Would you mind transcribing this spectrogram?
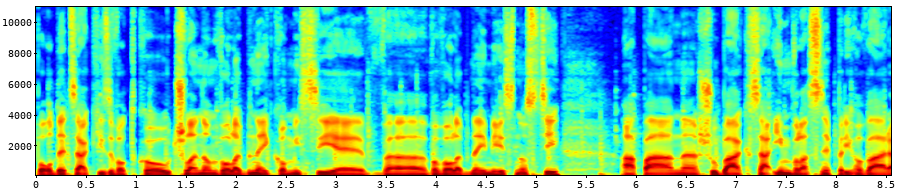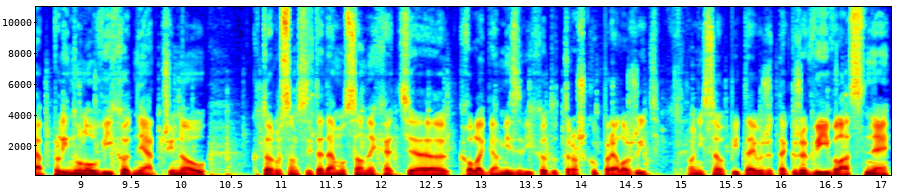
poldecáky s vodkou členom volebnej komisie v, vo volebnej miestnosti. A pán Šubák sa im vlastne prihovára plynulou východniarčinou, ktorú som si teda musel nechať e, kolegami z východu trošku preložiť. Oni sa opýtajú, že takže vy vlastne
